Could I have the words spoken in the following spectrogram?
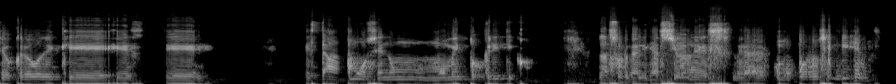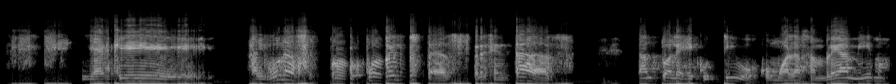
yo creo de que este, estamos en un momento crítico, las organizaciones como pueblos indígenas, ya que algunas propuestas presentadas tanto al Ejecutivo como a la Asamblea misma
